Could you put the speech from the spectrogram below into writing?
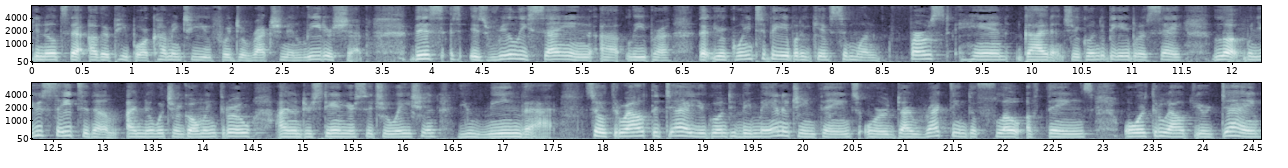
denotes that other people are coming to you for direction and leadership. This is really saying, uh, Libra, that you're going to be able to give someone first hand guidance. You're going to be able to say, look, when you say to them, I know what you're going through, I understand your situation, you mean that. So throughout the day, you're going to be managing things or directing the flow of things, or throughout your day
